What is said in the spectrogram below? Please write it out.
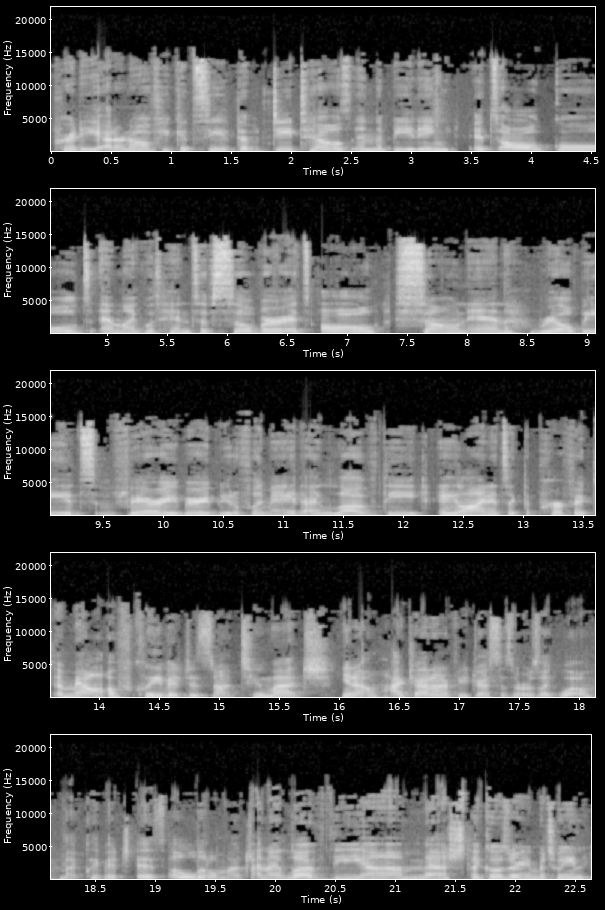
pretty. I don't know if you could see the details in the beading. It's all gold and like with hints of silver. It's all sewn in real beads. Very, very beautifully made. I love the A-line. It's like the perfect amount of cleavage. It's not too much. You know, I tried on a few dresses where it was like, whoa, that cleavage is a little much. And I love the um, mesh that goes right in between.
